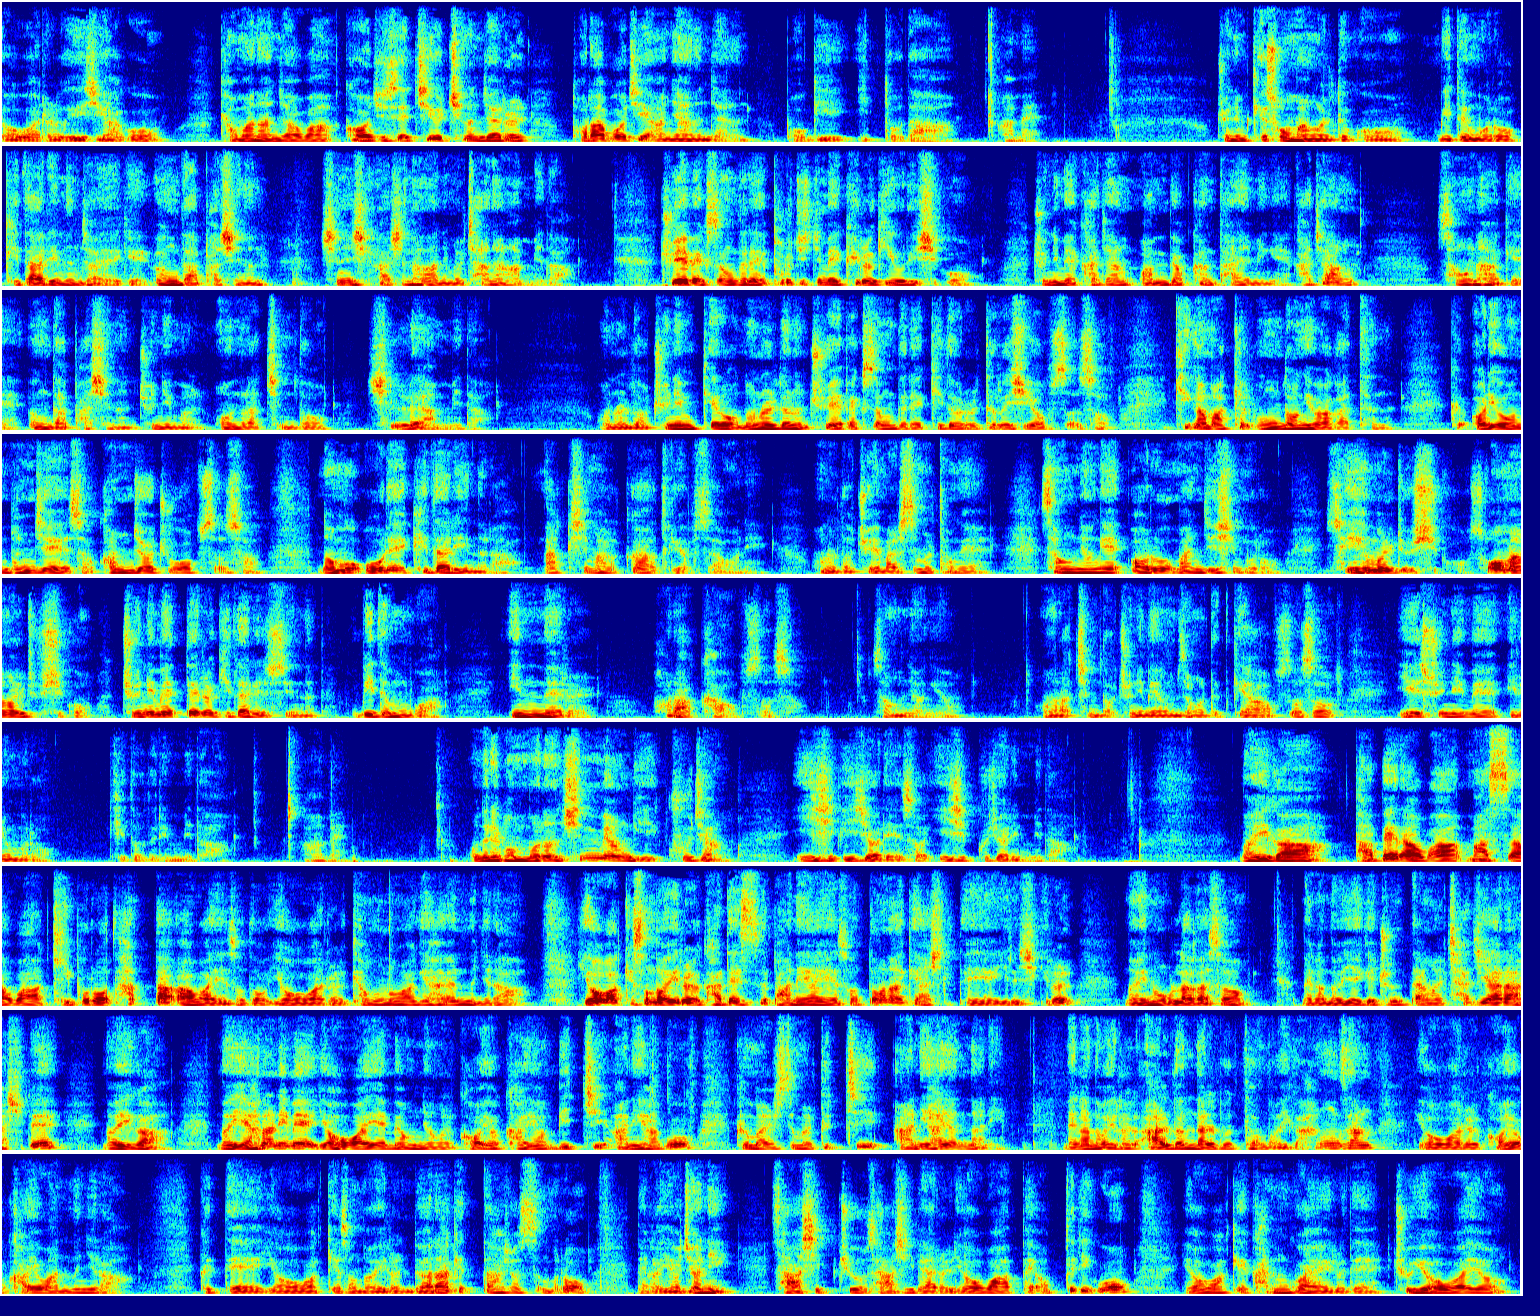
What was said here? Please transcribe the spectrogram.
여호와를 의지하고 교만한 자와 거짓에 치우치는 자를 돌아보지 아니하는 자는 복이 있도다. 아멘. 주님께 소망을 두고 믿음으로 기다리는 자에게 응답하시는 신실하신 하나님을 찬양합니다. 주의 백성들의 부르짖음에 귀를 기울이시고 주님의 가장 완벽한 타이밍에 가장 선하게 응답하시는 주님을 오늘 아침도 신뢰합니다. 오늘도 주님께로 눈을 드는 주의 백성들의 기도를 들으시옵소서. 기가 막힐 웅덩이와 같은 그 어려운 문제에서 건져 주옵소서. 너무 오래 기다리느라 낙심할까 두렵사오니 오늘도 주의 말씀을 통해 성령의 어루 만지심으로 새 힘을 주시고 소망을 주시고 주님의 때를 기다릴 수 있는 믿음과 인내를 허락하옵소서. 성령이요 오늘 아침도 주님의 음성을 듣게 하옵소서 예수님의 이름으로 기도드립니다. 아멘. 오늘의 본문은 신명기 9장 22절에서 29절입니다. 너희가 다베라와 마사와 기브롯 핫다아와에서도 여호와를 경노하게 하였느니라 여호와께서 너희를 가데스 바네아에서 떠나게 하실 때에 이르시기를 너희는 올라가서 내가 너희에게 준 땅을 차지하라 하시되 너희가 너희 하나님의 여호와의 명령을 거역하여 믿지 아니하고 그 말씀을 듣지 아니하였나니 내가 너희를 알던 날부터 너희가 항상 여호와를 거역하여 왔느니라. 그때 여호와께서 너희를 멸하겠다 하셨으므로 내가 여전히 40주 40야를 여호와 앞에 엎드리고 여호와께 간구하여 이르되 주 여호와여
